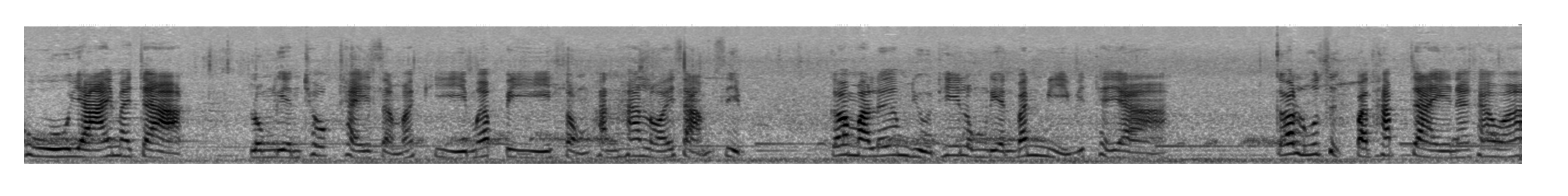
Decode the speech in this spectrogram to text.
ครูย้ายมาจากโรงเรียนโชคชัยสามัคคีเมื่อปี 2530 ก็มาเริ่มอยู่ที่โรงเรียนบ้านหมี่วิทยา ก็รู้สึกประทับใจนะคะว่า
